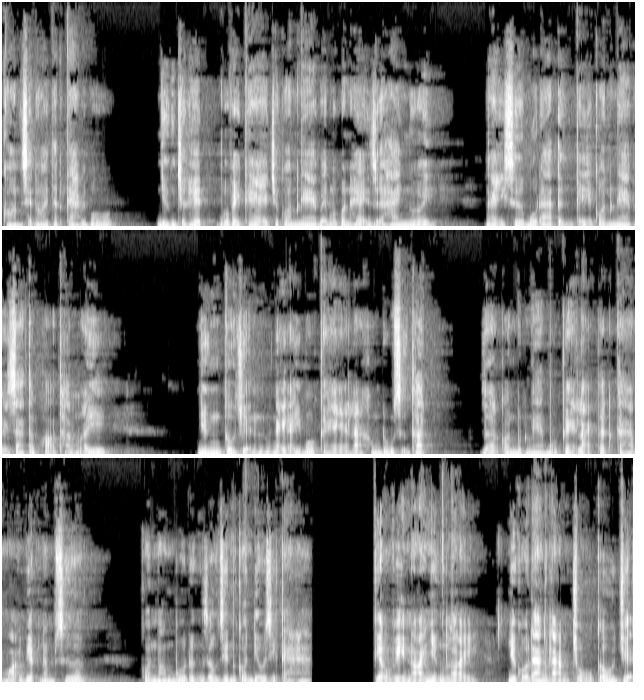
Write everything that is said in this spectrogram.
Con sẽ nói tất cả với bố. Nhưng trước hết bố phải kể cho con nghe về mối quan hệ giữa hai người. Ngày xưa bố đã từng kể cho con nghe về gia tộc họ thẩm ấy nhưng câu chuyện ngày ấy bố kể là không đúng sự thật. Giờ con muốn nghe bố kể lại tất cả mọi việc năm xưa. Con mong bố đừng giấu giếm con điều gì cả. Kiểu vì nói những lời Như cô đang làm chủ câu chuyện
